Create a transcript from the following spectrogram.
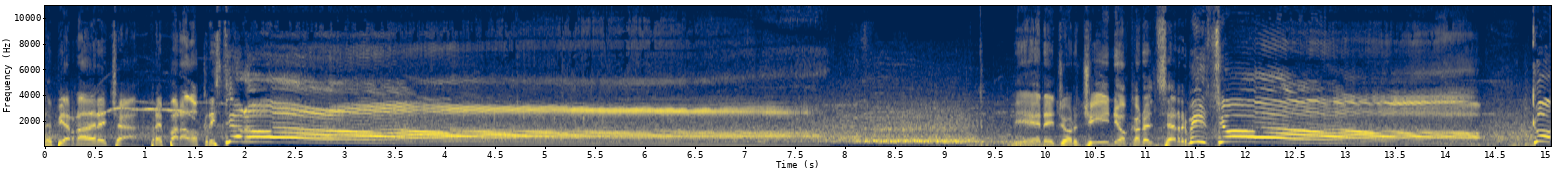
De pierna derecha. Preparado Cristiano. Viene Jorginho con el servicio. ¡Gol!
